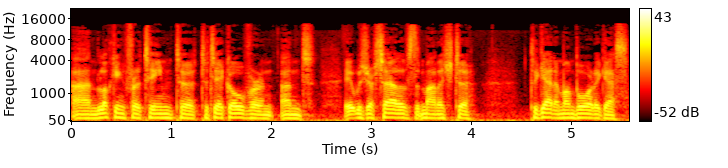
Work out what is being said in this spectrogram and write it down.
and looking for a team to, to take over, and, and it was yourselves that managed to to get him on board, I guess.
